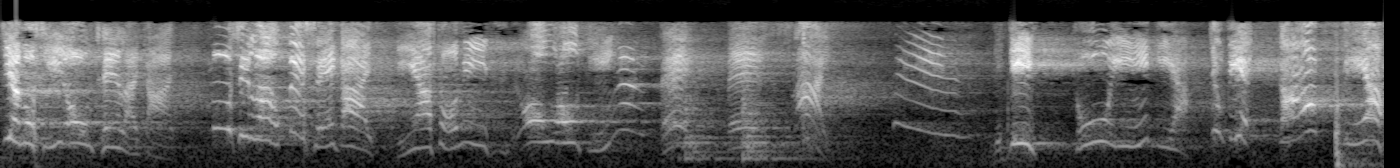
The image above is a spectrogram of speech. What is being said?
这么是欧车来界，不是老百姓界，行做你欧欧钱啊？哎哎。你注意一点，就别搞掉。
